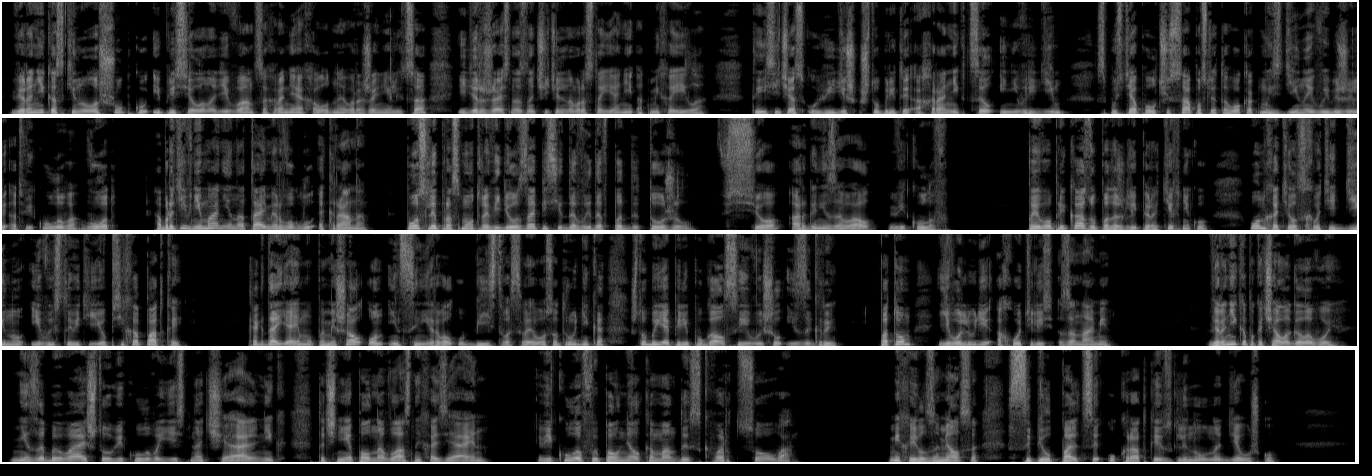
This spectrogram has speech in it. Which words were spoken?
Вероника скинула шубку и присела на диван, сохраняя холодное выражение лица и держась на значительном расстоянии от Михаила. «Ты сейчас увидишь, что бритый охранник цел и невредим, спустя полчаса после того, как мы с Диной выбежали от Викулова. Вот. Обрати внимание на таймер в углу экрана. После просмотра видеозаписи Давыдов подытожил. Все организовал Викулов. По его приказу подожгли пиротехнику, он хотел схватить Дину и выставить ее психопаткой, когда я ему помешал, он инсценировал убийство своего сотрудника, чтобы я перепугался и вышел из игры. Потом его люди охотились за нами. Вероника покачала головой. Не забывай, что у Викулова есть начальник, точнее полновластный хозяин. Викулов выполнял команды Скворцова. Михаил замялся, сцепил пальцы, украдкой взглянул на девушку.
